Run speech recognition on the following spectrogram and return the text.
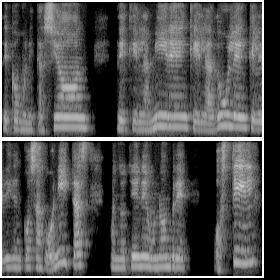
de comunicación, de que la miren, que la adulen, que le digan cosas bonitas, cuando tiene un hombre hostil,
